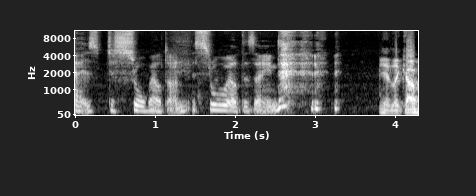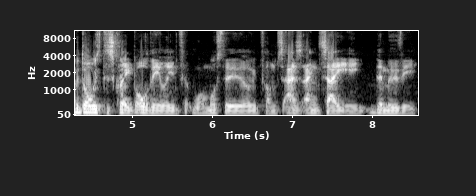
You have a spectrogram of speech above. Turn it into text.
it's just so well done. It's so well designed. Yeah, like I would always describe all the alien, well, most of the alien films as anxiety, the movie.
